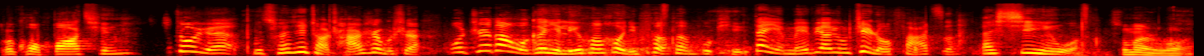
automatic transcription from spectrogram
何况八千亿？周云，你存心找茬是不是？我知道我跟你离婚后你愤愤不平，但也没必要用这种法子来吸引我。苏曼如。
